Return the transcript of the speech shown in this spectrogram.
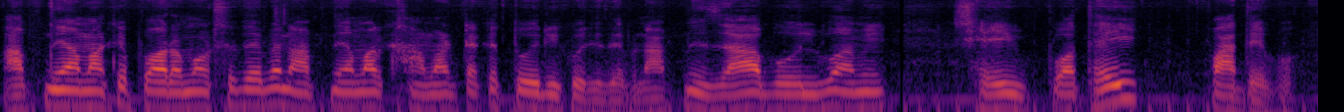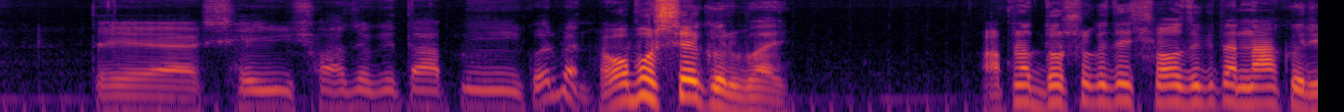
আপনি আমাকে পরামর্শ দেবেন আপনি আমার খামারটাকে তৈরি করে দেবেন। আপনি যা বলব আমি সেই পথেই পা দেব। তো সেই সহযোগিতা আপনি করবেন? অবশ্যই করি ভাই। আপনার দর্শকের যে সহযোগিতা না করি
